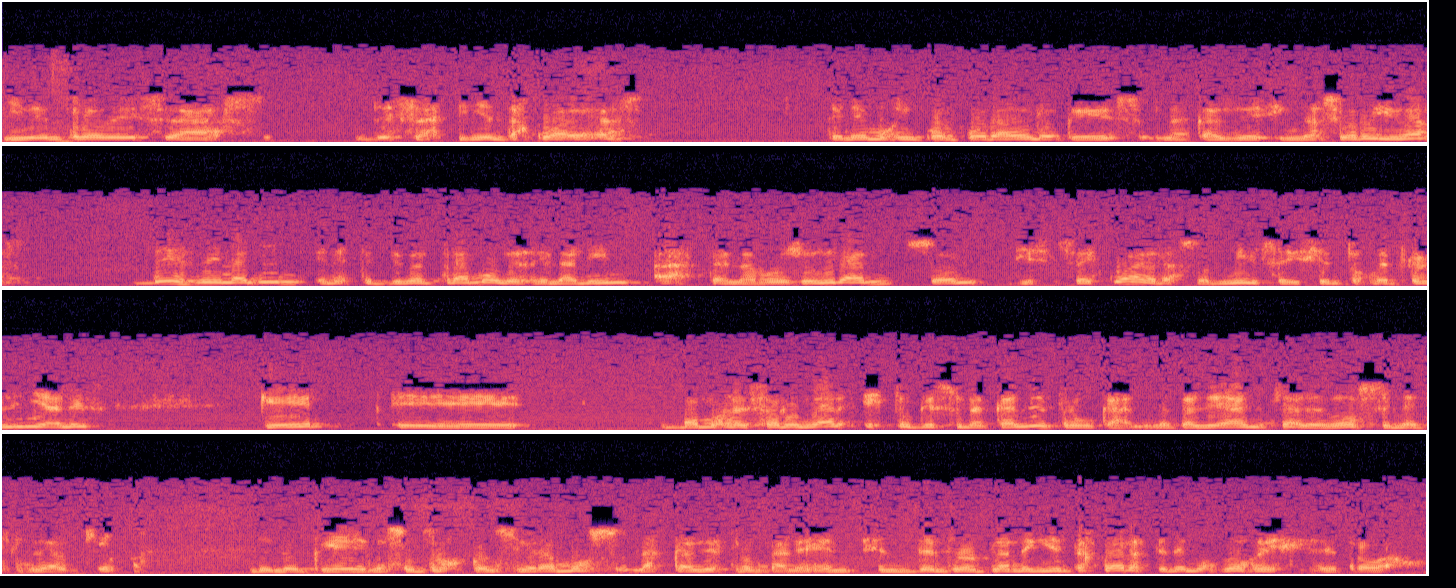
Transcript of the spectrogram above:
y dentro de esas de esas 500 cuadras tenemos incorporado lo que es la calle Ignacio Rivas desde Lanín, en este primer tramo, desde Lanín hasta el Arroyo Durán, son 16 cuadras, son 1.600 metros lineales, que eh, vamos a desarrollar esto que es una calle troncal, una calle ancha de 12 metros de ancho, de lo que nosotros consideramos las calles troncales. En, en- dentro del plan de 500 cuadras tenemos dos ejes de trabajo.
